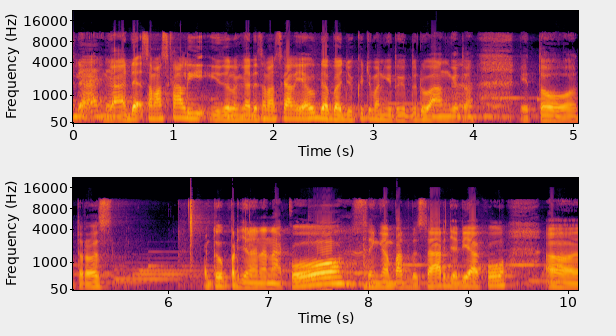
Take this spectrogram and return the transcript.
ada, Hmm. Nggak ada. ada sama sekali gitu loh, nggak ada sama sekali. Ya udah bajuku cuman gitu-gitu doang gitu. Hmm. Itu terus itu perjalanan aku sehingga empat besar jadi aku eh,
